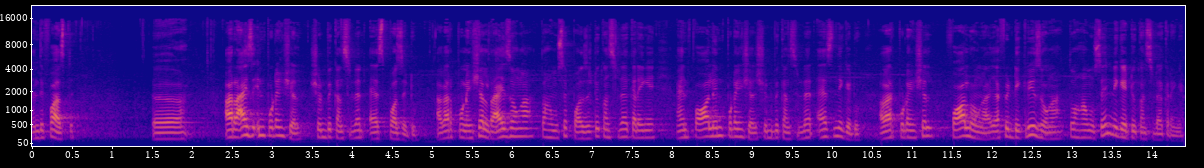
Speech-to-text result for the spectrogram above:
and the first uh, a rise in potential should be considered as positive अगर potential rise होगा तो हम उसे positive consider करेंगे and fall in potential should be considered as negative अगर potential fall होगा या फिर decrease होगा तो हम उसे negative consider करेंगे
